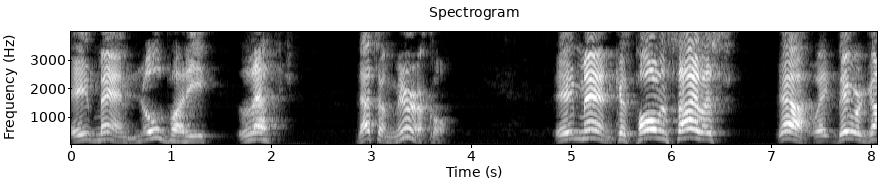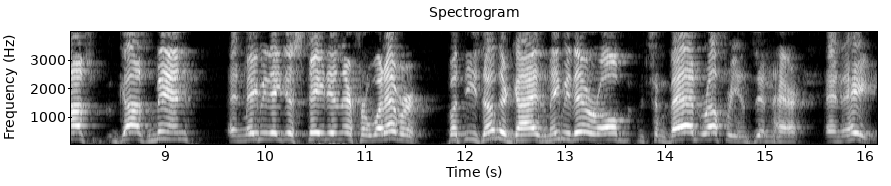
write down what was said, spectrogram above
Amen. Nobody left. That's a miracle. Amen. Because Paul and Silas, yeah, they were God's, God's men, and maybe they just stayed in there for whatever. But these other guys, maybe they were all some bad ruffians in there. And hey,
